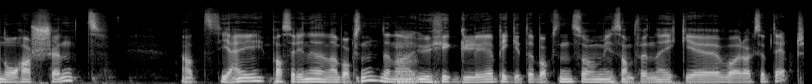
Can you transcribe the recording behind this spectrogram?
nå har skjønt at jeg passer inn i denne boksen, denne uhyggelige, piggete boksen som i samfunnet ikke var akseptert,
